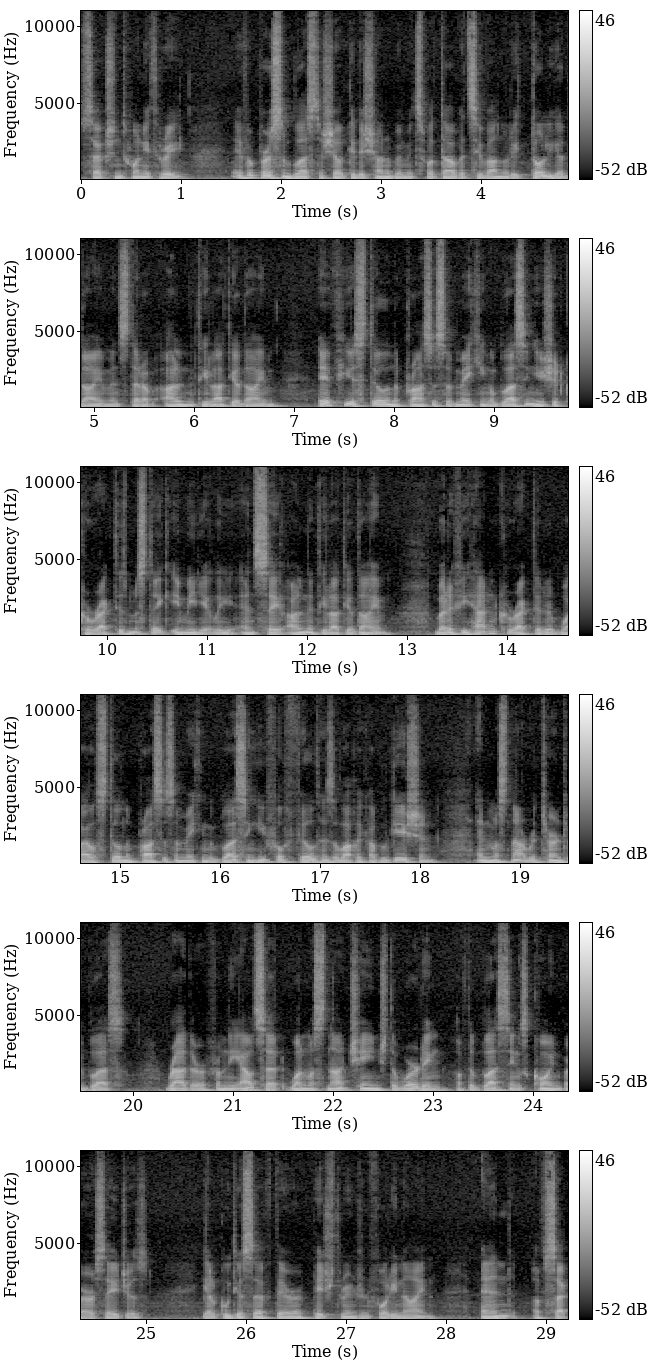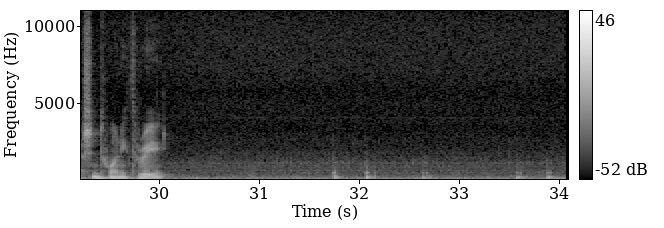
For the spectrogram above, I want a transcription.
Section 23. If a person blessed Ashel Kedishanu b'mitzvotav etzivanu litol yadayim instead of al netilat yadayim, if he is still in the process of making a blessing, he should correct his mistake immediately and say al netilat yadayim. But if he hadn't corrected it while still in the process of making the blessing, he fulfilled his halachic obligation and must not return to bless. Rather, from the outset, one must not change the wording of the blessings coined by our sages. Yalkut Yosef there, page 349. End of section 23.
